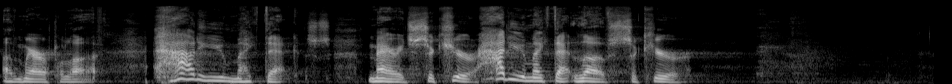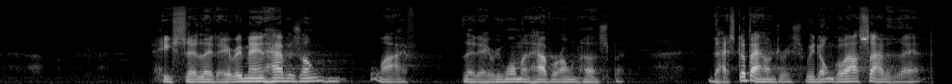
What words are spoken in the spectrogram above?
of marital love. How do you make that marriage secure? How do you make that love secure? He said, Let every man have his own wife, let every woman have her own husband. That's the boundaries. We don't go outside of that.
